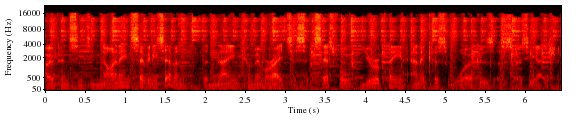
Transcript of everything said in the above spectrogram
Open since 1977, the name commemorates a successful European Anarchist Workers Association.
